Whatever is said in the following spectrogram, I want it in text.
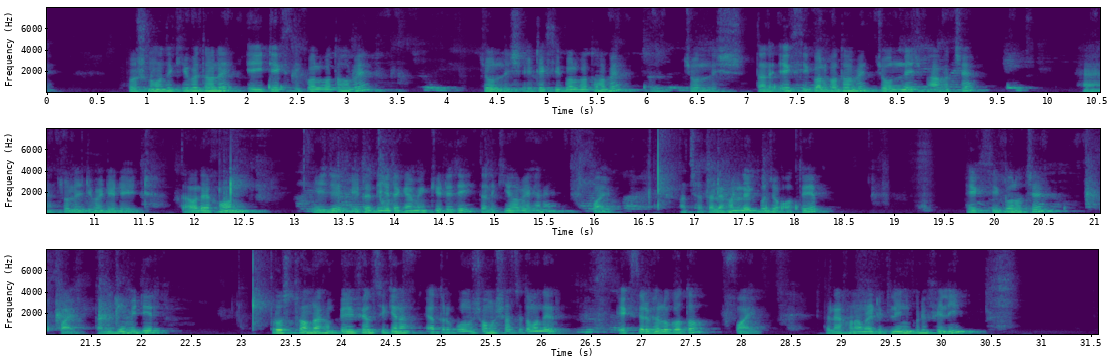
প্রশ্ন মতে কী হবে তাহলে? এইট এক্স ইকুয়াল কত হবে? চল্লিশ এইট এক্স ইকুয়াল কত হবে? চল্লিশ। তাহলে এক্স ইকুয়াল কত হবে? চল্লিশ ভাগ হচ্ছে? হ্যাঁ চল্লিশ ডিভাইডেড এইট তাহলে এখন এই যে এটা দিয়ে এটাকে আমি কেটে দিই, তাহলে কি হবে এখানে? ফাইভ আচ্ছা তাহলে এখন লিখব যে অতএব এক্স ইকুয়াল হচ্ছে ফাইভ তাহলে জমিটির প্রস্থ আমরা এখন পেয়ে ফেলছি কিনা? এত কোনো সমস্যা আছে তোমাদের? এক্সের ভ্যালু কত? ফাইভ তাহলে এখন আমরা এটা ক্লিন করে ফেলি।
